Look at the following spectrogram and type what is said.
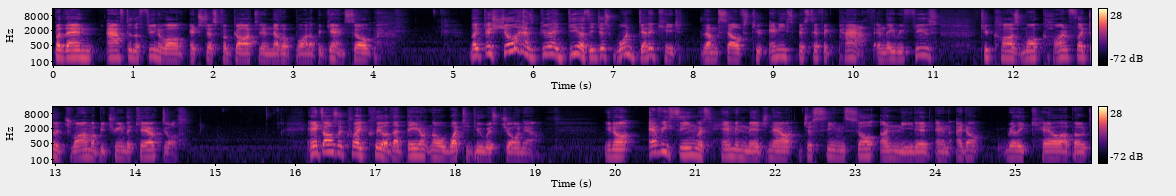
But then after the funeral, it's just forgotten and never brought up again. So like the show has good ideas, they just won't dedicate themselves to any specific path, and they refuse to cause more conflict or drama between the characters. And it's also quite clear that they don't know what to do with Joe now. You know, every scene with him and Midge now just seems so unneeded, and I don't really care about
